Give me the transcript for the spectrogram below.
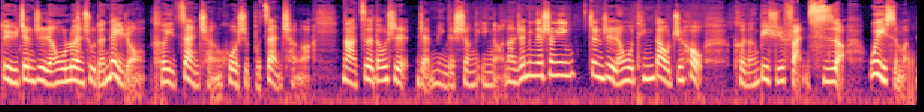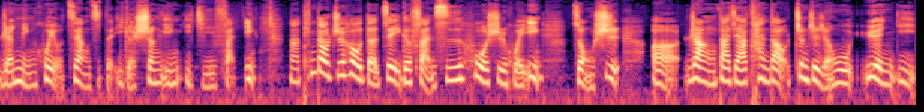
对于政治人物论述的内容可以赞成或是不赞成啊。那这都是人民的声音啊。那人民的声音，政治人物听到之后，可能必须反思啊。为什么人民会有这样子的一个声音以及反应？那听到之后的这一个反思或是回应，总是呃让大家看到政治人物愿意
